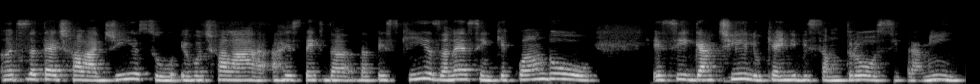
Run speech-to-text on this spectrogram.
antes até de falar disso, eu vou te falar a respeito da, da pesquisa, né? Assim, que quando esse gatilho que a inibição trouxe para mim,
